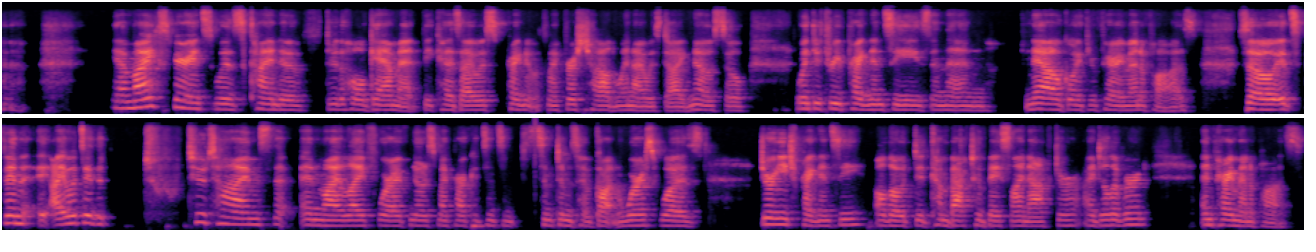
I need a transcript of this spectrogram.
Yeah, my experience was kind of through the whole gamut because I was pregnant with my first child when I was diagnosed. So I went through three pregnancies and then now going through perimenopause. So it's been, I would say the two times that in my life where I've noticed my Parkinson's symptoms have gotten worse was during each pregnancy, although it did come back to a baseline after I delivered, and perimenopause.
